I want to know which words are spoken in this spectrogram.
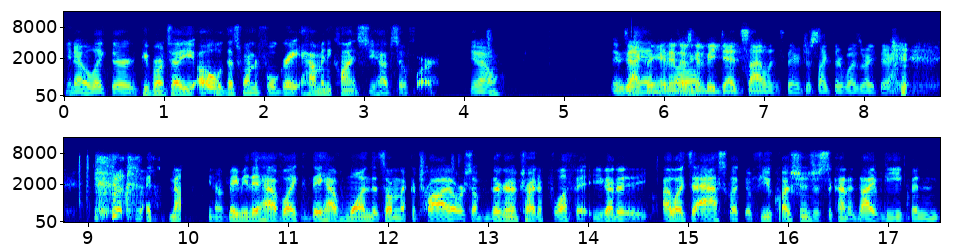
You know, like they're people are gonna tell you, "Oh, that's wonderful, great. How many clients do you have so far?" You know. Exactly, and, and then there's uh, gonna be dead silence there, just like there was right there. not you know maybe they have like they have one that's on like a trial or something they're going to try to fluff it. You got to i like to ask like a few questions just to kind of dive deep and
